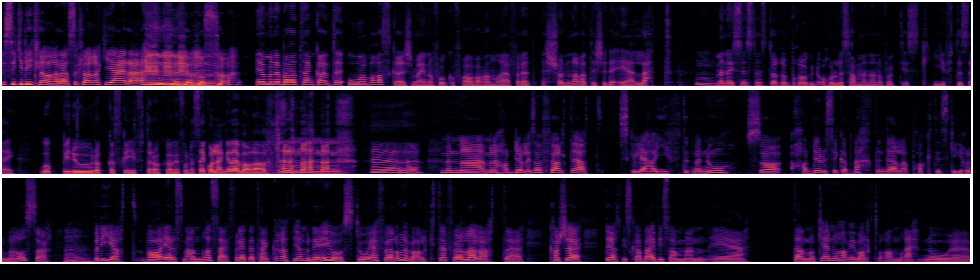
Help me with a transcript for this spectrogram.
Hvis ikke de klarer det, så klarer ikke jeg det. Mm. Ja, men jeg bare tenker at det overrasker ikke meg når folk går fra hverandre, for jeg skjønner at ikke det er lett. Mm. Men jeg syns det er en større bragd å holde sammen enn å faktisk gifte seg. Whoopidoo, dere skal gifte dere, vi får nå se hvor lenge det varer. mm. Men, eh, men jeg hadde jo liksom følt det at skulle jeg ha giftet meg nå, så hadde jo det sikkert vært en del av praktiske grunner også. mm. Fordi at hva er det som endrer seg? Fordi at jeg tenker at ja, men det er jo oss to. Jeg føler meg valgt. Jeg føler at eh, kanskje det at vi skal ha baby sammen, er den OK, nå har vi valgt hverandre. Nå Ja.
